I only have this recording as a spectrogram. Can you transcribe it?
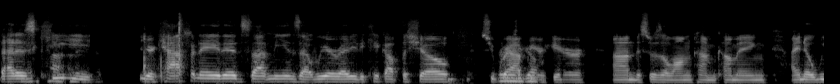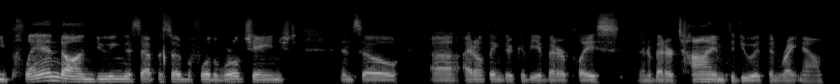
That is key. Caffeinated you're caffeinated, so that means that we are ready to kick off the show. Super happy you're here. Um, this was a long time coming. I know we planned on doing this episode before the world changed, and so uh, I don't think there could be a better place and a better time to do it than right now.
